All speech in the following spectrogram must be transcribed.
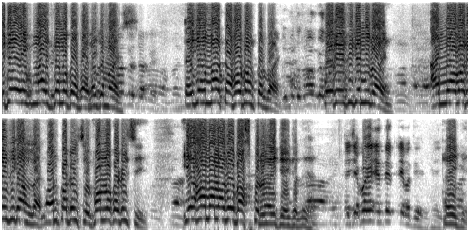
এটা মাছ যেন করবেন এই যে মাছ। এই যে মাছ আহ্বান করবেন করে এদিকে নিবেন আমি আবার এদিকে আনলেন অন কাটাইছি ফল কাটাইছি এখন আলাদা বাস করুন এই যে এই যে। এই যে।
